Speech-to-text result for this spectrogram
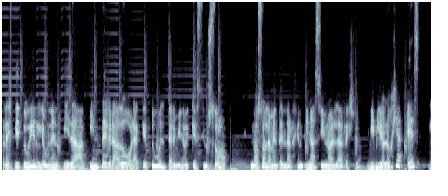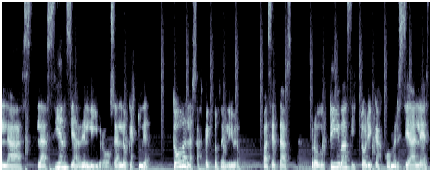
restituirle una entidad integradora que tuvo el término y que se usó no solamente en la Argentina, sino en la región. Bibliología es las, las ciencias del libro, o sea, lo que estudia todos los aspectos del libro, facetas productivas, históricas, comerciales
